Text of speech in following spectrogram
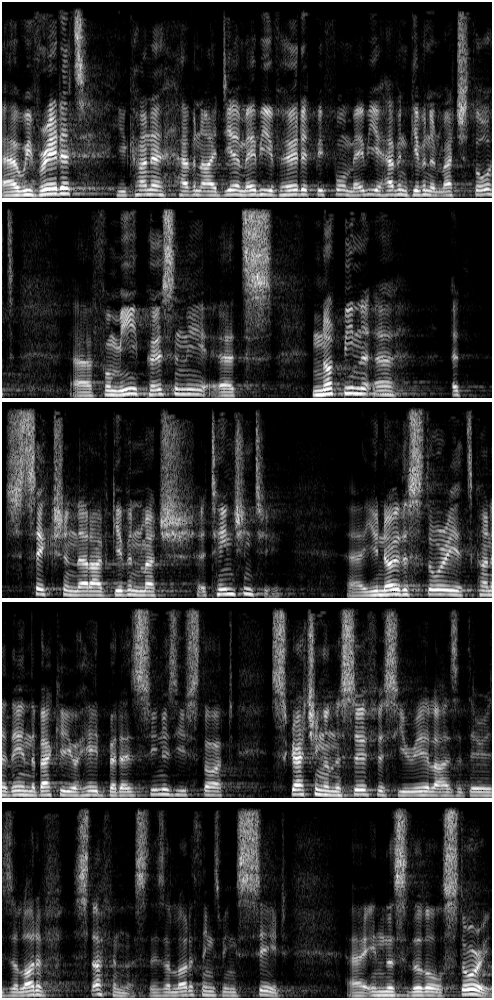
Uh, we've read it, you kind of have an idea. Maybe you've heard it before, maybe you haven't given it much thought. Uh, for me personally, it's not been a, a, section that I've given much attention to. Uh, you know the story, it's kind of there in the back of your head, but as soon as you start scratching on the surface, you realize that there is a lot of stuff in this. There's a lot of things being said uh, in this little story.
